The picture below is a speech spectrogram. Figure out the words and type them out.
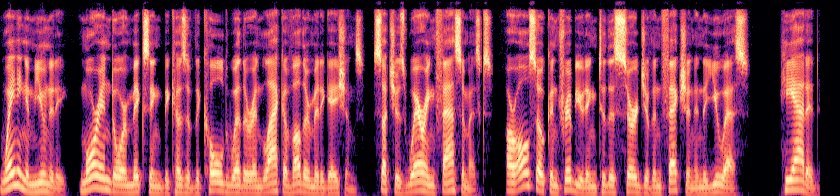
Waning immunity, more indoor mixing because of the cold weather and lack of other mitigations, such as wearing facemasks, are also contributing to this surge of infection in the US. He added.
